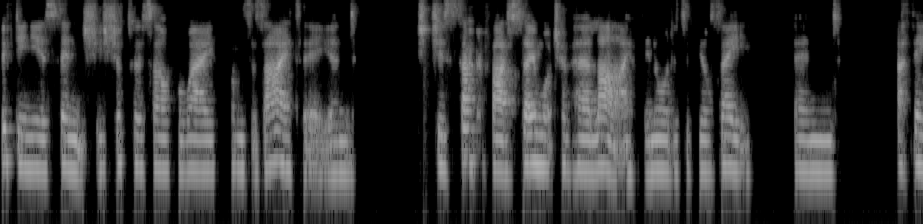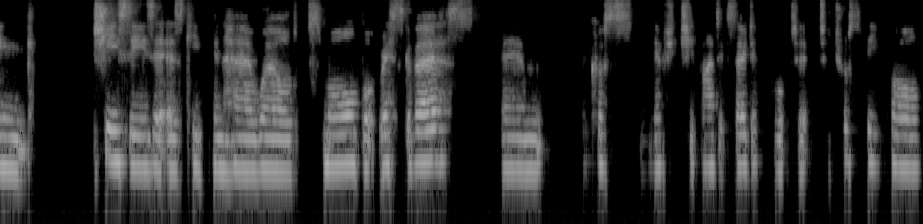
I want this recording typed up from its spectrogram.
15 years since she's shut herself away from society and she's sacrificed so much of her life in order to feel safe. And I think she sees it as keeping her world small but risk averse um, because you know, she, she, finds it so difficult to, to trust people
